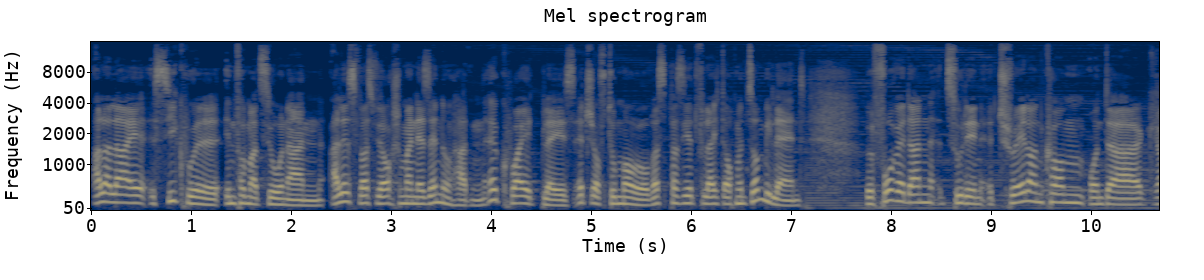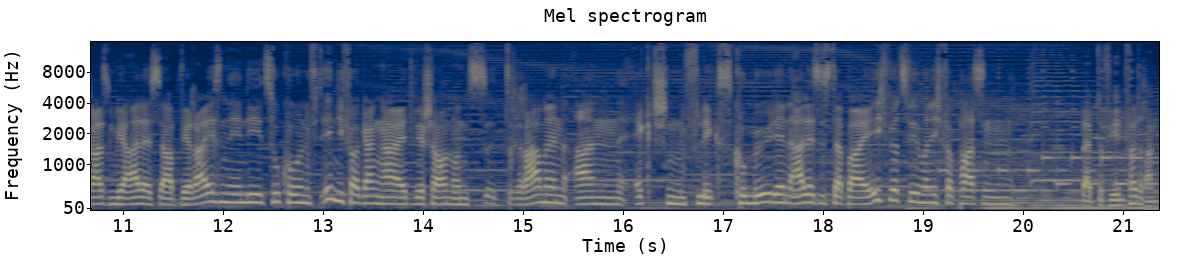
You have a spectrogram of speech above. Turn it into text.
allerlei Sequel-Informationen an. Alles, was wir auch schon mal in der Sendung hatten. A Quiet Place, Edge of Tomorrow. Was passiert vielleicht auch mit Zombieland? Bevor wir dann zu den Trailern kommen und da grasen wir alles ab. Wir reisen in die Zukunft, in die Vergangenheit. Wir schauen uns Dramen an, Actionflicks, Komödien. Alles ist dabei. Ich würde es wie immer nicht verpassen. Bleibt auf jeden Fall dran.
